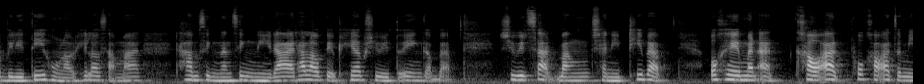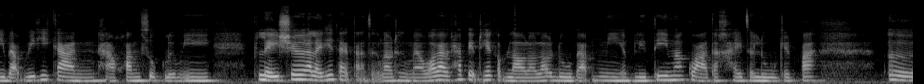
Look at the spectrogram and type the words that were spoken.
ability ของเราที่เราสามารถทำสิ่งนั้นสิ่งนี้ได้ ถ้าเราเปรียบเทียบชีวิตตัวเองกับแบบชีวิตสัตว์บางชนิดที่แบบโอเคมันอาจเขาอาจพวกเขาอาจจะมีแบบวิธีการหาความสุขหรือมี pleasure อะไรที่แตกต่างจากเราถึงแม้ว่าแบบถ้าเปรียบเทียบกับเราแล้วเราดูแบบมี ability มากกว่าแต่ใครจะรู้เก็ตปะ เออ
